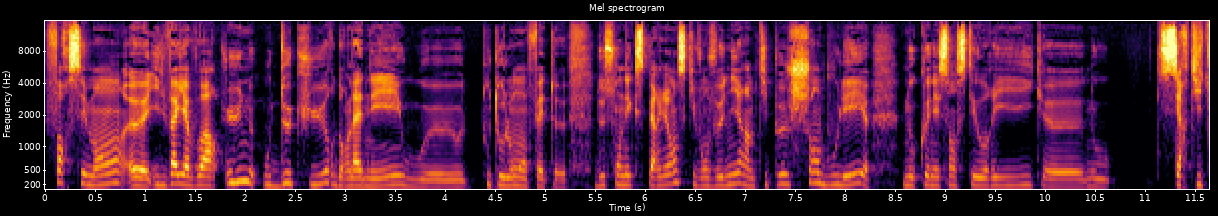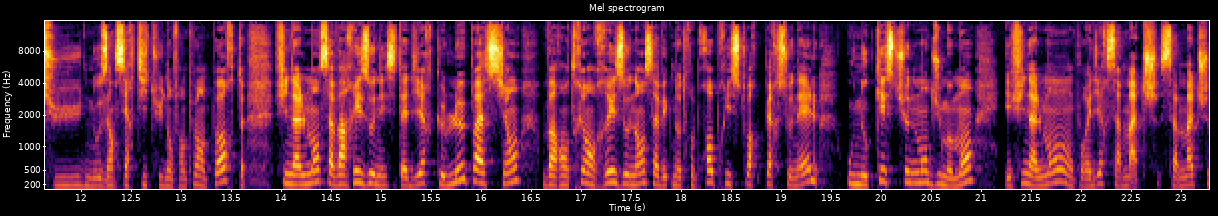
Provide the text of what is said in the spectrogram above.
forcément, euh, il va y avoir une ou deux cures dans l'année ou tout au long en fait de son expérience qui vont venir un petit peu chambouler nos connaissances théoriques que nous certitudes, nos incertitudes, enfin peu importe, finalement ça va résonner, c'est-à-dire que le patient va rentrer en résonance avec notre propre histoire personnelle ou nos questionnements du moment, et finalement on pourrait dire ça match, ça match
